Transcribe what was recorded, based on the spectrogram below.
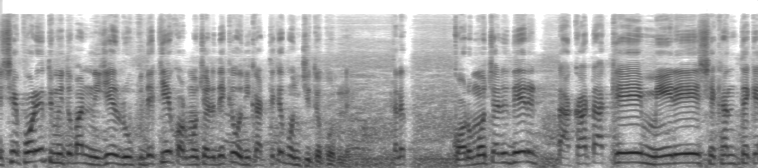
এসে পরে তুমি তোমার নিজের রূপ দেখিয়ে কর্মচারীদেরকে অধিকার থেকে বঞ্চিত করলে। তাহলে কর্মচারীদের টাকাটাকে মেরে সেখান থেকে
